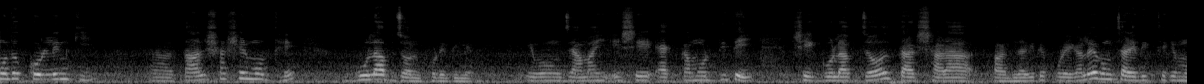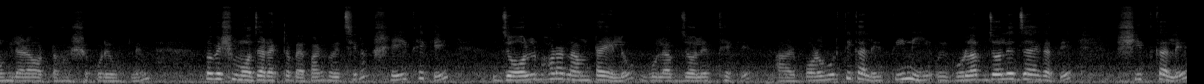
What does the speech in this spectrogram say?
মোদক করলেন কি? তাল শ্বাসের মধ্যে গোলাপ জল ভরে দিলেন। এবং জামাই এসে এক কামড় দিতেই সেই গোলাপ জল তার সারা পাঞ্জাবিতে পড়ে গেল এবং চারিদিক থেকে মহিলারা অট্টহাস্য করে উঠলেন। তো বেশ মজার একটা ব্যাপার হয়েছিল। সেই থেকেই জল ভরা নামটা এলো গোলাপ জলের থেকে। আর পরবর্তীকালে তিনি ওই গোলাপ জলের জায়গাতে শীতকালে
